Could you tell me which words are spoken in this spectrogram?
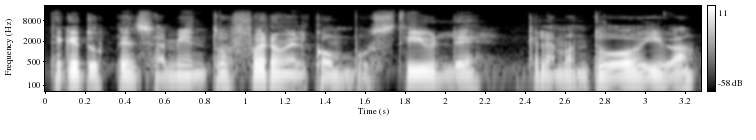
de que tus pensamientos fueron el combustible que la mantuvo viva.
